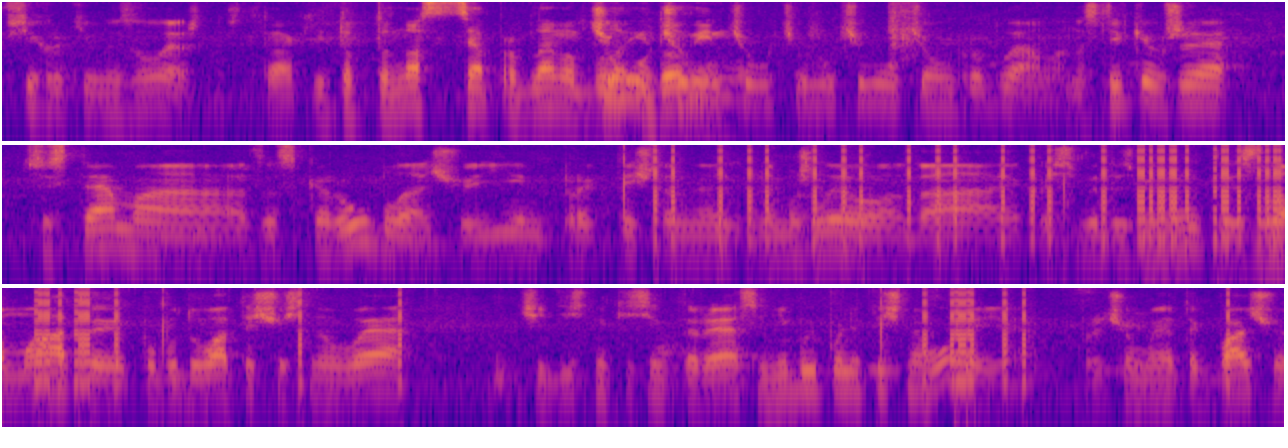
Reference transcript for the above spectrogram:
всіх років незалежності. Так, і тобто, у нас ця проблема була і до чому, війни. чому, чому, чому, в чому проблема? Настільки вже система заскарубла, що її практично не, неможливо да, якось видозмінити, зламати, побудувати щось нове, чи дійсно якісь інтереси. Ніби і політична воля є. Причому я так бачу,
